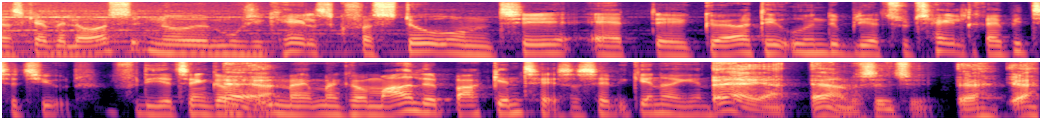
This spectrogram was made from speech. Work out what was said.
Der skal vel også noget musikalsk forståen til at øh, gøre det, uden det bliver totalt repetitivt. Fordi jeg tænker, Ja, ja. Man, man kan jo meget let bare gentage sig selv igen og igen. Ja, ja, ja, det er sindssygt. Ja, ja,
